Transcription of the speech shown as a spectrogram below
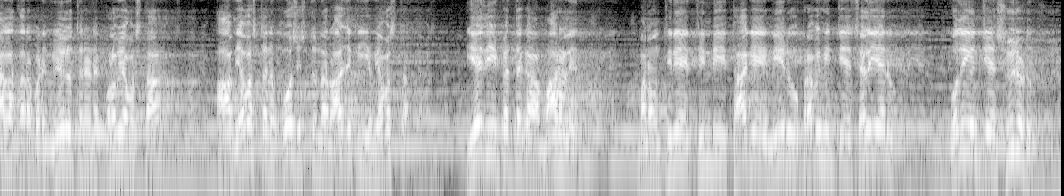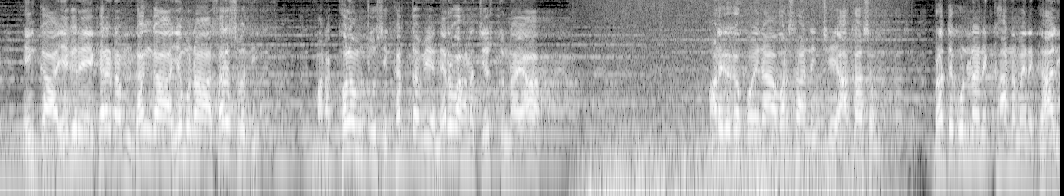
ఏళ్ళ తరబడి వేలు తిరిగిన కుల వ్యవస్థ ఆ వ్యవస్థను పోషిస్తున్న రాజకీయ వ్యవస్థ ఏదీ పెద్దగా మారలేదు. మనం తినే తిండి తాగే నీరు ప్రవహించే సెలయేరు ఉదయించే సూర్యుడు ఇంకా ఎగిరే కెరటం గంగా యమున సరస్వతి మన కులం చూసి కర్తవ్య నిర్వహణ చేస్తున్నాయా? అడగకపోయినా వర్షాన్నిచ్చే ఆకాశం బ్రతకుండడానికి కారణమైన గాలి.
